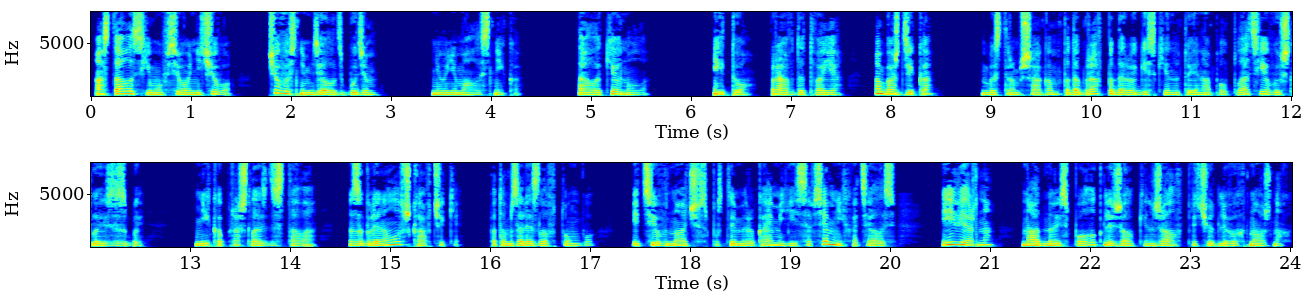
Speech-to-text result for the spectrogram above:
Осталось ему всего ничего. Чего с ним делать будем? Не унималась Ника. Тала кивнула. И то, правда твоя. Обожди-ка. Быстрым шагом, подобрав по дороге скинутое на пол платье, вышла из избы. Ника прошлась до стола, заглянула в шкафчики, потом залезла в тумбу, Идти в ночь с пустыми руками ей совсем не хотелось. И верно, на одной из полок лежал кинжал в причудливых ножнах.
